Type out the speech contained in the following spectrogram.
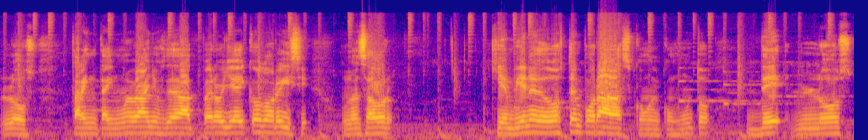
los 39 años de edad, pero Jake Odorizzi, un lanzador quien viene de dos temporadas con el conjunto de los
